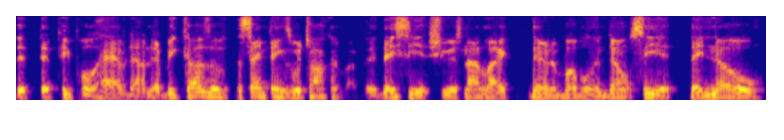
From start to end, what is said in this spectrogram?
that, that people have down there because of the same things we're talking about. They, they see it. It's not like they're in a bubble and don't see it. They know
